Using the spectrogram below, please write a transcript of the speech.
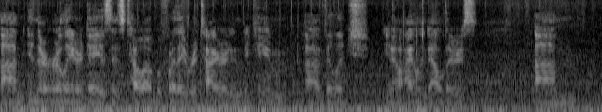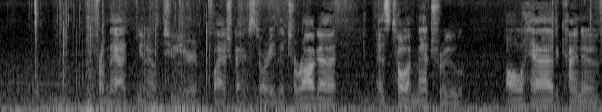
um, in their earlier days as Toa before they retired and became uh, village, you know, island elders. Um, from that, you know, two-year flashback story, the Turaga as Toa Metru all had kind of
